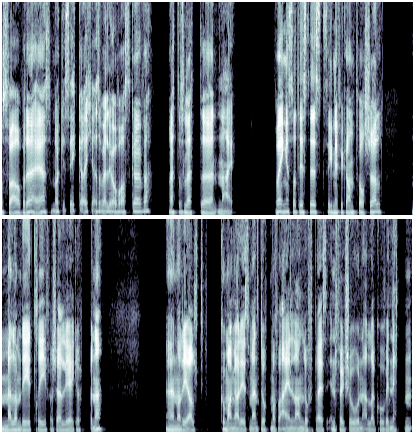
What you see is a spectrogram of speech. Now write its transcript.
Og svaret på det er, som dere sikkert ikke er så veldig overraska over, rett og slett eh, nei. Det var ingen statistisk signifikant forskjell mellom de tre forskjellige gruppene eh, når det gjaldt hvor mange av de som endte opp med å få en eller annen luftveisinfeksjon eller covid-19.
